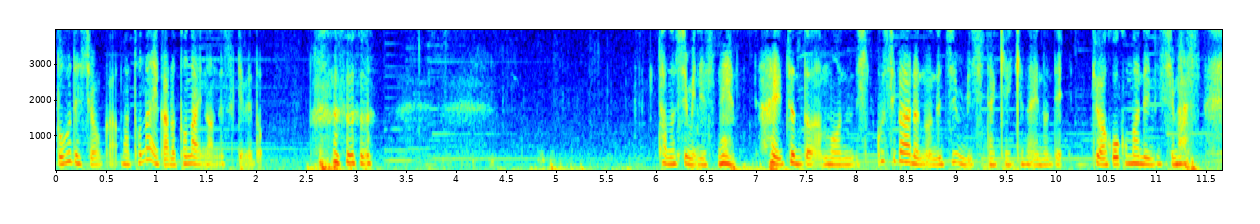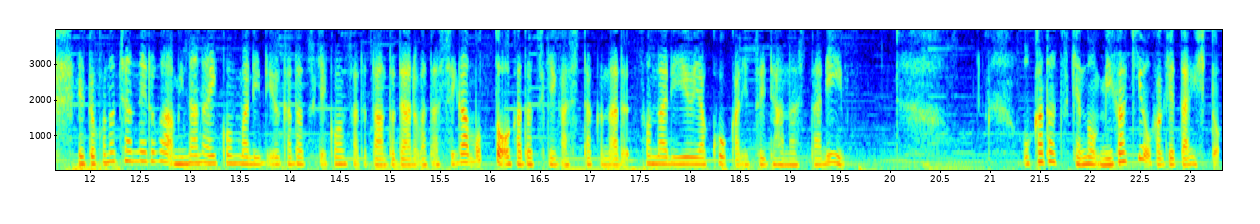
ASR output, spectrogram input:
どうでしょうか、まあ、都内から都内なんですけれど。楽しみですね。はいちょっともう引っ越しがあるので準備しなきゃいけないので今日はここまでにします。えっ、とこのチャンネルは見習いこんまり流片付けコンサルタントである私がもっとお片付けがしたくなるそんな理由や効果について話したりお片付けの磨きをかけたい人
